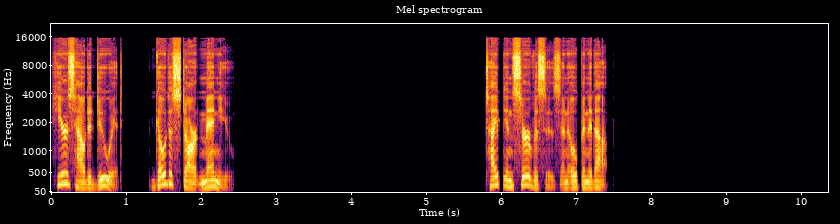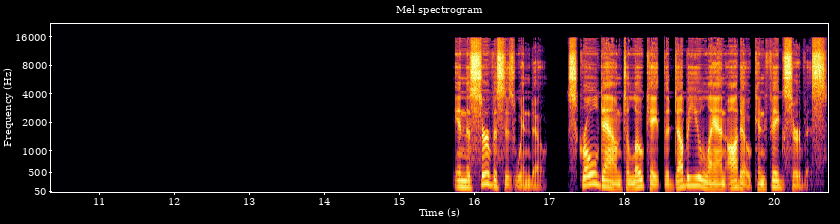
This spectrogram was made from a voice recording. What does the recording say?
Here's how to do it. Go to Start menu. Type in Services and open it up. In the Services window, scroll down to locate the WLAN Auto Config service.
